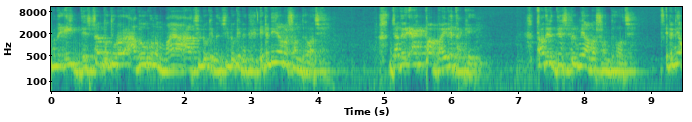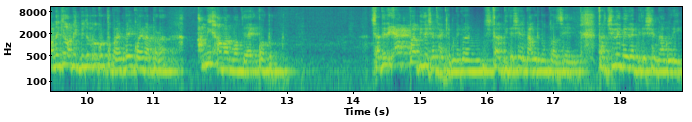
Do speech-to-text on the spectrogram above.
মানে এই দেশটার প্রতি ওনার আদৌ কোনো মায়া আছিল কিনা ছিল কিনা এটা নিয়ে আমার সন্দেহ আছে। যাদের এক পা বাইরে থাকে তাদের দেশপ্রেম নিয়ে আমার সন্দেহ আছে। এটা নিয়ে অনেকে অনেক বিতর্ক করতে পারেন। ভাই করেন আপনারা। আমি আমার মতে অটুট। যাদের এক পা বিদেশে থাকে। মনে করেন তার বিদেশের নাগরিকত্ব আছে, তার ছেলে মেয়েরা বিদেশের নাগরিক,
